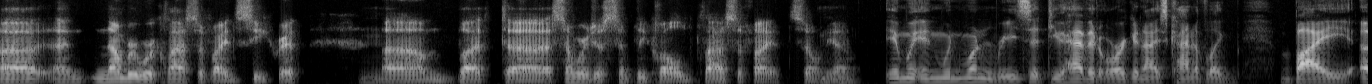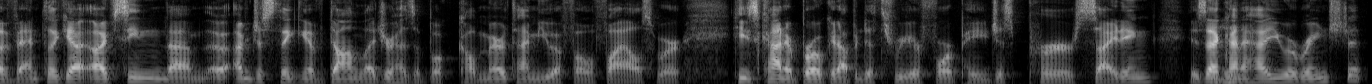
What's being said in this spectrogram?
Uh, a number were classified secret. Mm-hmm. Um, but uh, some were just simply called classified. So mm-hmm. yeah. And when, and when one reads it, do you have it organized kind of like by event? Like I've seen, um, uh, I'm just thinking of Don Ledger has a book called Maritime UFO Files where he's kind of broken up into three or four pages per sighting. Is that mm-hmm. kind of how you arranged it?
